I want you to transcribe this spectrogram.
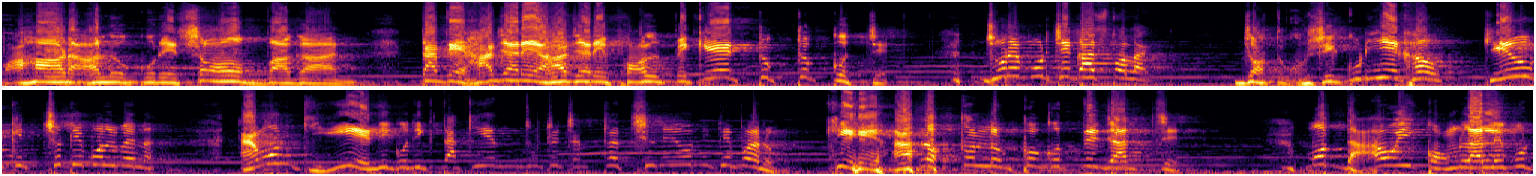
পাহাড় আলো করে সব বাগান, তাতে হাজারে হাজারে ফল পেকে টুকটুক করছে। ঝরে পড়ছে গাছতলায়। যত খুশি কুড়িয়ে খাও, কেউ কিচ্ছুটি বলবে না। এমনকি এদিক ওদিক তাকিয়ে দুটো চারটা ছিঁড়েও নিতে পারো। কে আর অত লক্ষ্য করতে যাচ্ছে? মোদ্দা ওই কমলা লেবুর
